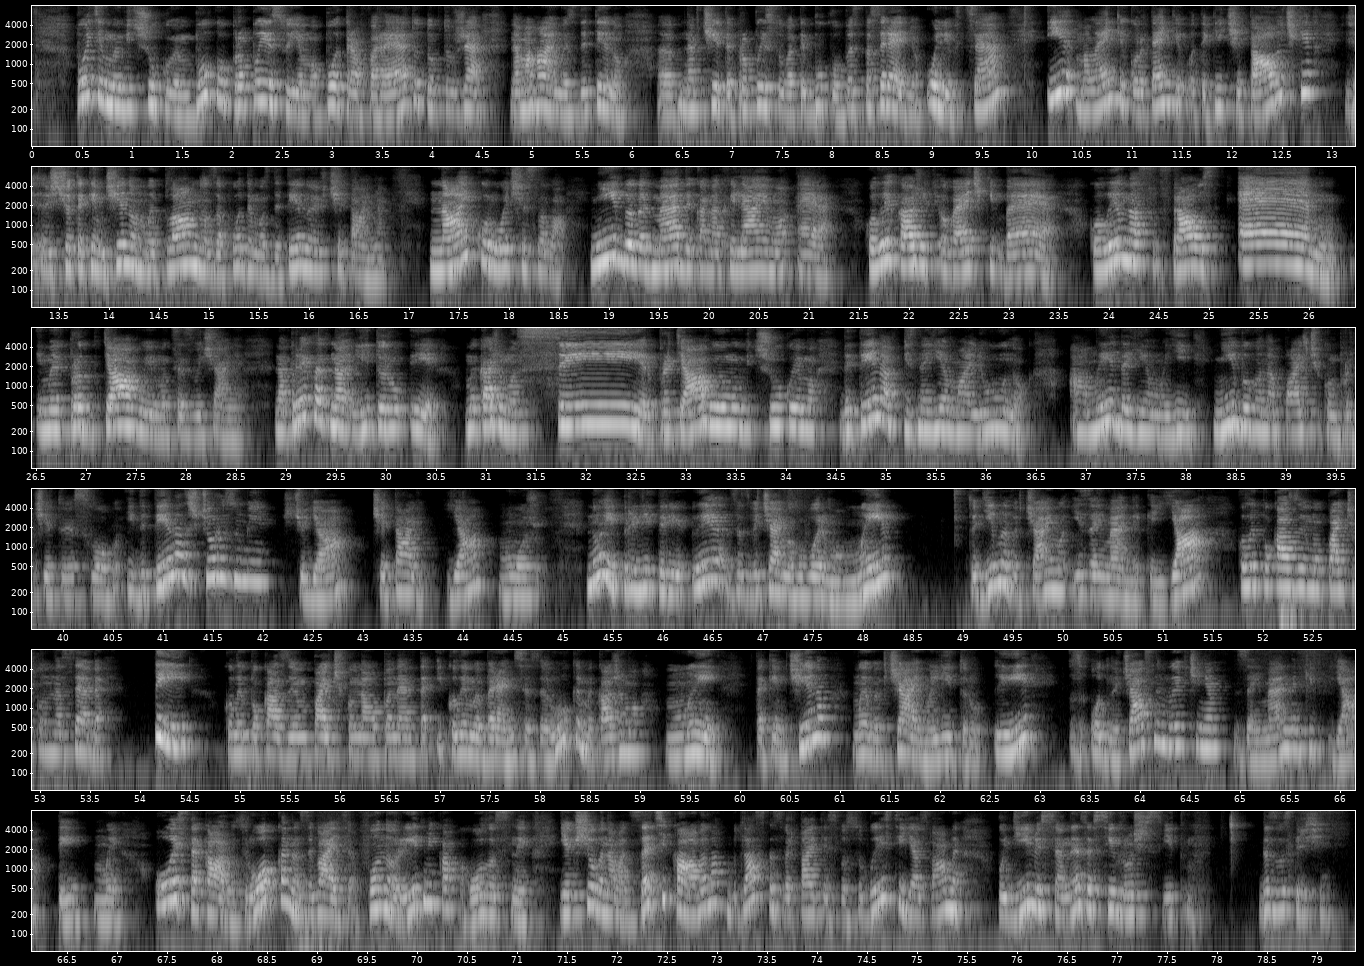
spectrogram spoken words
Потім ми відшукуємо букву, прописуємо по трафарету, тобто вже намагаємось дитину е, навчити прописувати букву безпосередньо олівцем, і маленькі, коротенькі отакі читалочки, е, що таким чином ми плавно заходимо з дитиною в читання. Найкоротші слова. Ніби ведмедика нахиляємо е. Коли кажуть овечки б, коли в нас страус ему, і ми протягуємо це звучання. Наприклад, на літеру І ми кажемо сир, протягуємо, відшукуємо. Дитина впізнає малюнок, а ми даємо їй, ніби вона пальчиком прочитує слово. І дитина що розуміє? Що я читаю, я можу. Ну і при літері І зазвичай ми говоримо ми, тоді ми вивчаємо і займенники. Я, коли показуємо пальчиком на себе, ти, коли показуємо пальчиком на опонента, і коли ми беремося за руки, ми кажемо ми. Таким чином ми вивчаємо літеру І з одночасним вивченням займенників я, ти, ми. Ось така розробка називається фоноритміка голосних. Якщо вона вас зацікавила, будь ласка, звертайтесь в особисті, я з вами поділюся не за всі гроші світу. До зустрічі!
